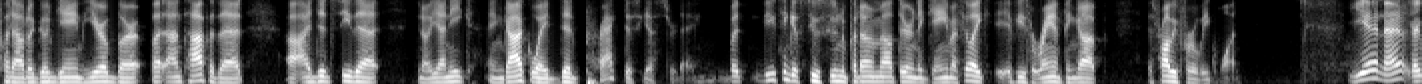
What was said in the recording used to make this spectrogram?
put out a good game here. But but on top of that, uh, I did see that you know Yannick Ngakoue did practice yesterday. But do you think it's too soon to put him out there in a game? I feel like if he's ramping up, it's probably for a week one. Yeah, and I, I,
